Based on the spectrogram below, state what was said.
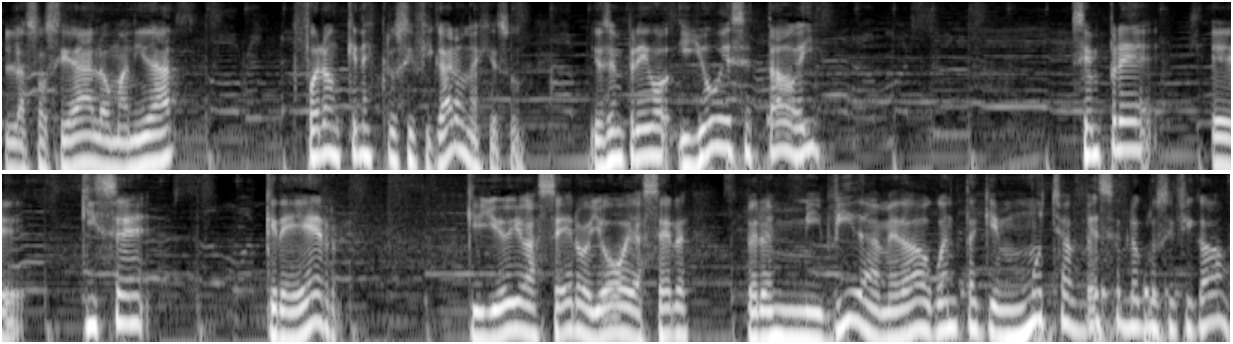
la sociedad, la humanidad, fueron quienes crucificaron a Jesús. Yo siempre digo, y yo hubiese estado ahí. Siempre eh, quise creer que yo iba a ser o yo voy a ser, pero en mi vida me he dado cuenta que muchas veces lo he crucificado.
